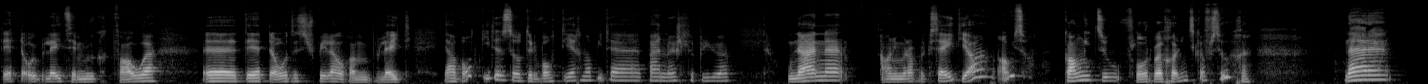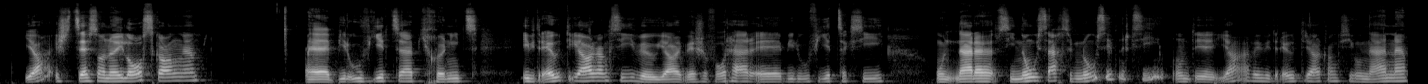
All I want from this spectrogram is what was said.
dort auch überlegt, es hat mir wirklich gefallen, äh, dort auch das spielen. Und haben mir überlegt, ja, wollte ich das oder wollte ich noch bei den Bern Östler bleiben? Und dann äh, habe ich mir aber gesagt, ja, also, gehe ich zu Florbau Königs versuchen. Dann, ja, ist die Saison neu losgegangen. Äh, bei U14 bei Königs. Ich war der ältere Jahrgang, weil ja, ich war schon vorher äh, bei U14 gewesen. Und dann waren es 06 oder 07 und äh, ja, ich war der ältere Jahrgang und dann äh,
